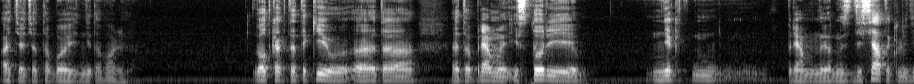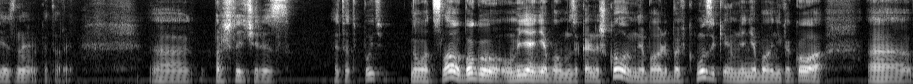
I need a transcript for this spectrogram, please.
а тетя тобой недовольна. Вот как-то такие, э, это, это прямо истории, нек, прям, наверное, с десяток людей знаю, которые э, прошли через этот путь. Ну вот, слава богу, у меня не было музыкальной школы, у меня была любовь к музыке, у меня не было никакого э,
